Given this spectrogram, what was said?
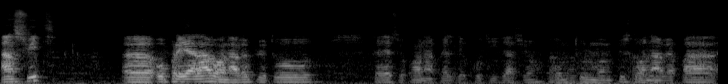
Ensuite, euh, au préalable, on avait plutôt fait ce qu'on appelle des cotisations, comme tout le monde, puisqu'on n'avait pas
